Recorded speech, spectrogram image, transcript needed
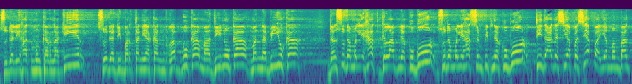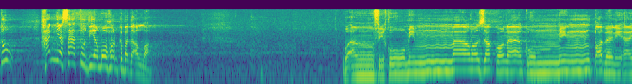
sudah lihat mungkar nakir, sudah dibertanyakan Rabbuka, Madinuka, Man Nabiyuka, dan sudah melihat gelapnya kubur, sudah melihat sempitnya kubur, tidak ada siapa-siapa yang membantu, hanya satu dia mohon kepada Allah. وأنفقوا مما رزقناكم من قبل أن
